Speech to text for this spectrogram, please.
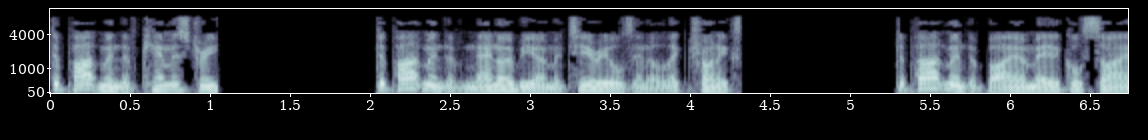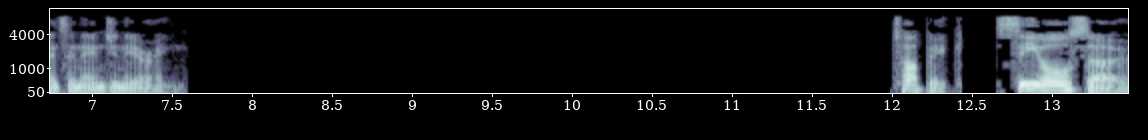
Department of Chemistry Department of Nanobiomaterials and Electronics. Department of Biomedical Science and Engineering. See also.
